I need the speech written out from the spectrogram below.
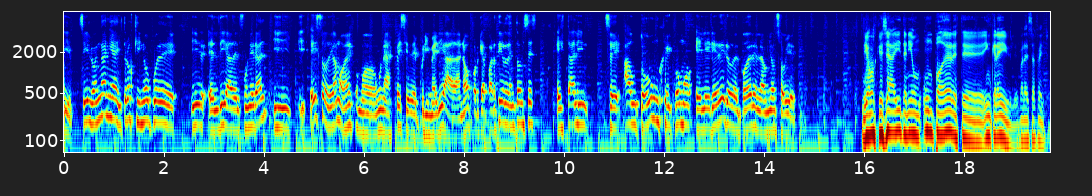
ir. ¿sí? Lo engaña y Trotsky no puede ir el día del funeral y, eso, digamos, es como una especie de primeriada, ¿no? Porque a partir de entonces Stalin se autounge como el heredero del poder en la Unión Soviética. Digamos que ya ahí tenía un, poder este, increíble para esa fecha.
